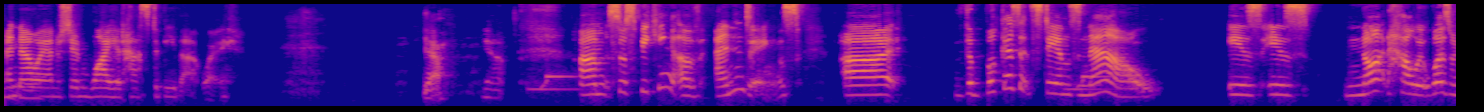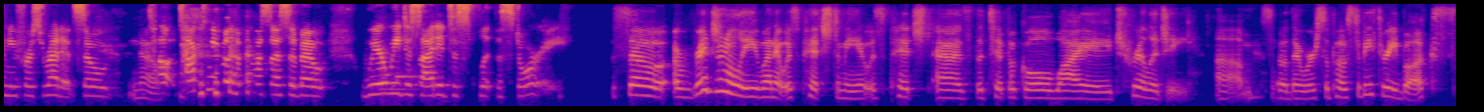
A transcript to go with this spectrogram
And now mhm. I understand why it has to be that way. yeah. Um, so speaking of endings, uh, the book as it stands now is is not how it was when you first read it. So No. talk, talk to me about the process about where we decided to split the story. So originally, when it was pitched to me, it was pitched as the typical YA trilogy. Um, so there were supposed to be three books,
